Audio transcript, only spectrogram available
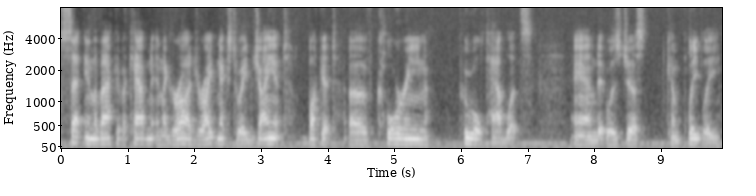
set in the back of a cabinet in the garage right next to a giant bucket of chlorine pool tablets. And it was just completely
